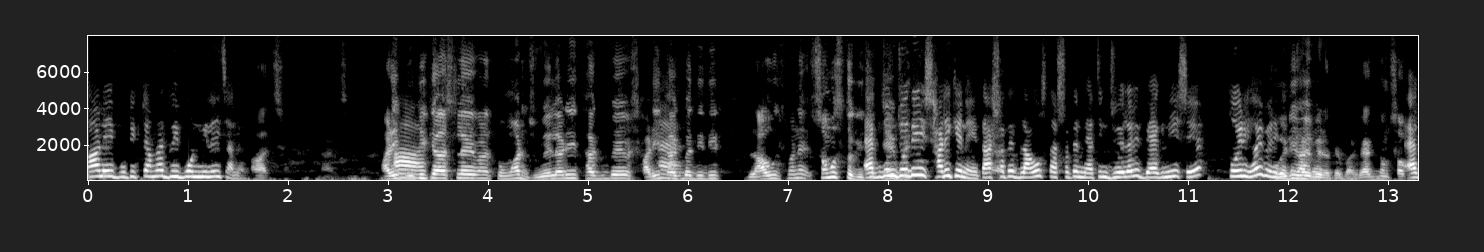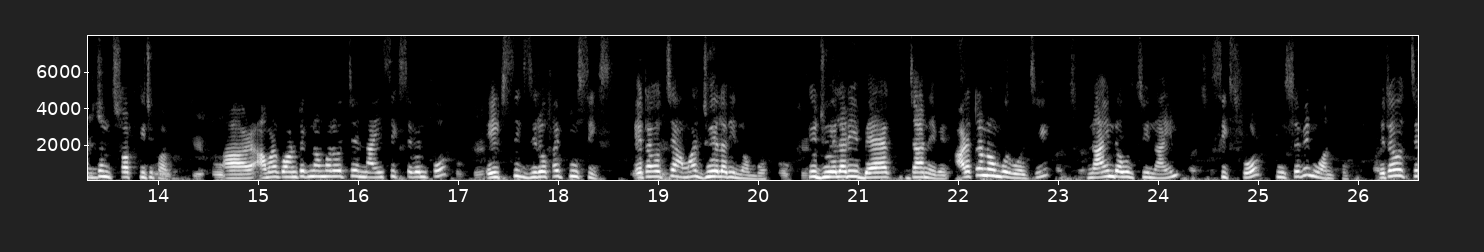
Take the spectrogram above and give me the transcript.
কারণ এই বুটিকটা আমরা দুই বোন মিলেই চালাই। আচ্ছা আচ্ছা। আর এই বুটিকে আসলে মানে তোমার জুয়েলারি থাকবে শাড়ি হ্যাঁ। থাকবে দিদির ব্লাউজ মানে সমস্ত কিছু একজন যদি শাড়ি কেনে তার সাথে ব্লাউজ তার সাথে ম্যাচিং জুয়েলারি ব্যাগ নিয়ে সে তৈরি হয়ে বেরিয়ে যেতে পারবে। বেরোতে পারবে একদম সব একদম সবকিছু পাবে। আর আমার কন্ট্যাক্ট নাম্বার হচ্ছে nine six seven four okay eight six zero five two six এটা হচ্ছে আমার জুয়েলারির নম্বর কেউ জুয়েলারি ব্যাগ যা নেবেন। আরেকটা নম্বর বলছি আচ্ছা। নাইন ডবল থ্রি নাইন আচ্ছা। Six four two seven one four এটা হচ্ছে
